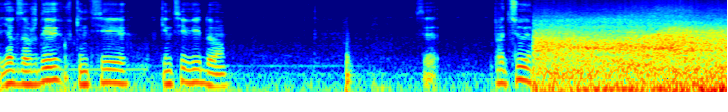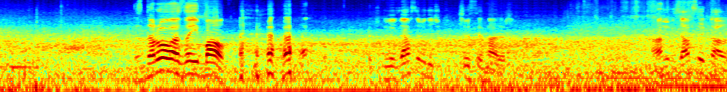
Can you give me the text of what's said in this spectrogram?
Як завжди, в кінці, в кінці відео. Все. Працюємо. Здорово, заїбав! Не взяв себе водички? Що ти надиш? А? Не взяв себе кави?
